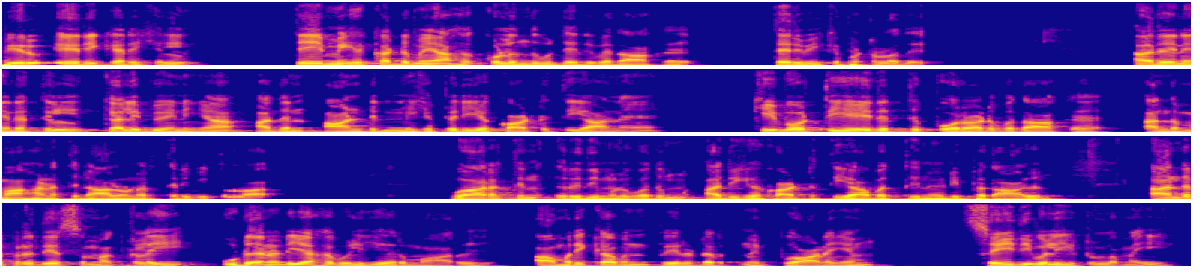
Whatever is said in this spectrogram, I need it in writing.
பிரு ஏரிக்கரையில் தீ மிக கடுமையாக கொழுந்துவிட்டு எறிவதாக தெரிவிக்கப்பட்டுள்ளது. அதே நேரத்தில் கலிபேனியா அதன் ஆண்டின் மிகப்பெரிய காட்டுத்தீயான கிபோட்டியை எதிர்த்து போராடுவதாக அந்த மாகாணத்தின் ஆளுநர் தெரிவித்துள்ளார். வாரத்தின் இறுதி முழுவதும் அதிக காட்டுத்தீ ஆபத்து நீடிப்பதால் அந்த பிரதேச மக்களை உடனடியாக வெளியேறுமாறு அமெரிக்காவின் பேரிடர் மீட்பு ஆணையம் செய்தி வெளியிட்டுள்ளமை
